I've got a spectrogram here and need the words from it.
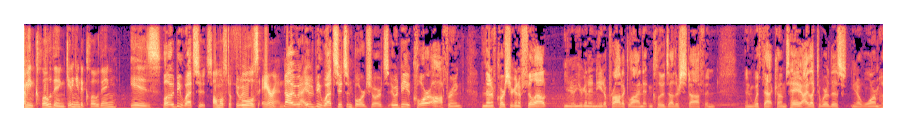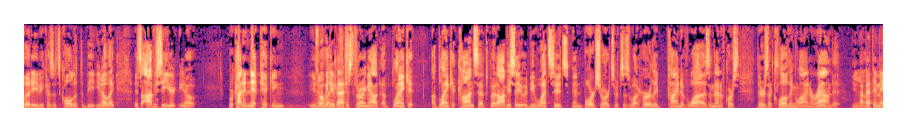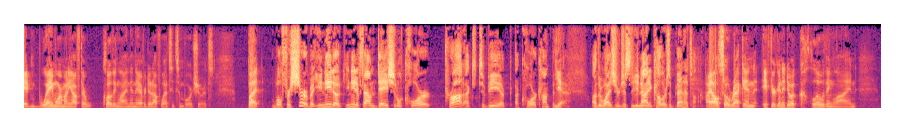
I mean clothing, getting into clothing is Well, it would be wetsuits. almost a fool's errand. No, it would, right? it would be wetsuits and board shorts. It would be a core offering, and then of course you're going to fill out. You know, you're going to need a product line that includes other stuff, and and with that comes, hey, I like to wear this, you know, warm hoodie because it's cold at the beach. You know, like it's obviously you're, you know, we're kind of nitpicking. You know, what we like I'm just throwing out a blanket a blanket concept, but obviously it would be wetsuits and board shorts, which is what Hurley kind of was, and then of course there's a clothing line around it. You know, I bet they made way more money off their clothing line than they ever did off wetsuits and board shorts. But Well, for sure, but you need a you need a foundational core product to be a, a core company. Yeah. Otherwise, you're just the United Colors of Benetton. I also reckon if you're going to do a clothing line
